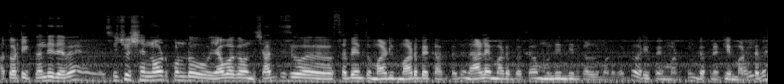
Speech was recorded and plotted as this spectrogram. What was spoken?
ಹತೋಟಿಗೆ ತಂದಿದ್ದೇವೆ. ಸಿಚುವೇಶನ್ ನೋಡಿಕೊಂಡು ಯಾವಾಗ ಒಂದು ಶಾಂತಿ ಸಭೆ ಅಂತೂ ಮಾಡಿ ಮಾಡಬೇಕಾಗ್ತದೆ. ನಾಳೆ ಮಾಡಬೇಕಾ ಮುಂದಿನ ದಿನಗಳಲ್ಲಿ ಮಾಡಬೇಕು ವೆರಿಫೈ ಮಾಡ್ಕೊಂಡು ಡೆಫಿನೆಟ್ಲಿ ಮಾಡ್ತೇವೆ.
